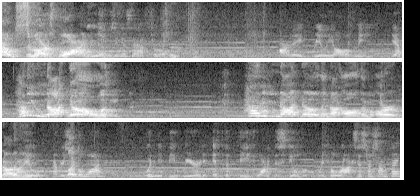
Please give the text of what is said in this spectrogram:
out, smart one! Accusing us after all. Are they really all of me? Yep. How do you not know? How do you not know that not all of them are not of you? Every Like, single one. Wouldn't it be weird if the thief wanted to steal the real Roxas or something?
